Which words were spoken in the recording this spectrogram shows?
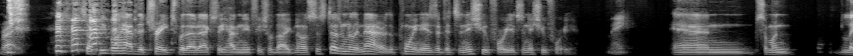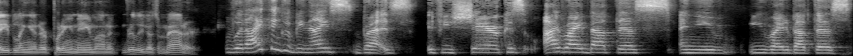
Right. so people have the traits without actually having the official diagnosis. Doesn't really matter. The point is, if it's an issue for you, it's an issue for you. Right. And someone labeling it or putting a name on it really doesn't matter what I think would be nice, Brett, is if you share because I write about this and you you write about this,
